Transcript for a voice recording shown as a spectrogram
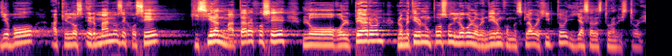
llevó a que los hermanos de José quisieran matar a José, lo golpearon, lo metieron en un pozo y luego lo vendieron como esclavo a Egipto y ya sabes toda la historia.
